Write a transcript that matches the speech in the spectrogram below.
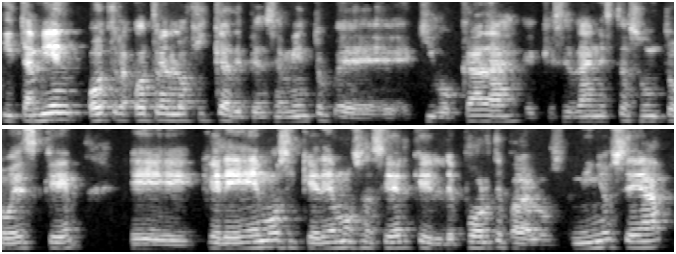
Y también otra, otra lógica de pensamiento eh, equivocada eh, que se da en este asunto es que eh, creemos y queremos hacer que el deporte para los niños sea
